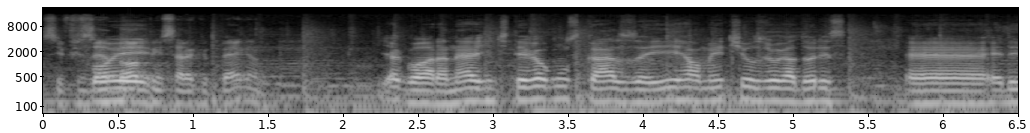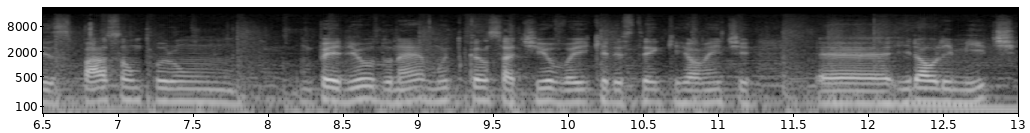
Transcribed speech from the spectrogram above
Se fizer Foi- doping, será que pega? E agora, né? A gente teve alguns casos aí, realmente os jogadores é, eles passam por um, um período, né, muito cansativo aí que eles têm que realmente é, ir ao limite.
